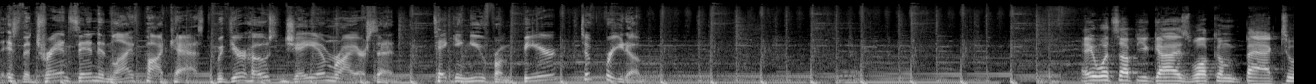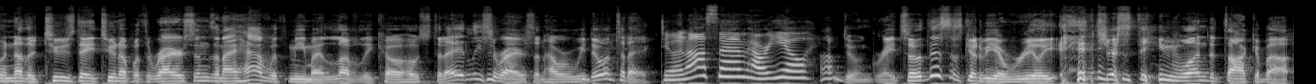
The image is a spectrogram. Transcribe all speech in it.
is the Transcend in Life podcast with your host, J.M. Ryerson, taking you from fear to freedom. Hey, what's up, you guys? Welcome back to another Tuesday Tune Up with the Ryersons. And I have with me my lovely co host today, Lisa Ryerson. How are we doing today? Doing awesome. How are you? I'm doing great. So, this is going to be a really interesting one to talk about.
